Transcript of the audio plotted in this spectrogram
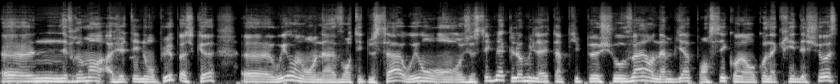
n'est vraiment à jeter non plus parce que euh, oui, on, a inventé tout ça. Oui, on, je sais bien que l'homme il a été un petit peu chauvin. On aime bien penser qu'on a, qu'on a créé des choses,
